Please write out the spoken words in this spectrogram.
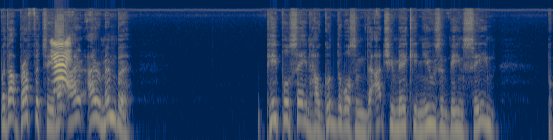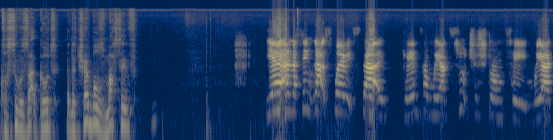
but that Bradford team, yeah. I I remember people saying how good there was and they're actually making news and being seen because it was that good, and the treble's massive. Yeah, and I think that's where it started came from. We had such a strong team. We had,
